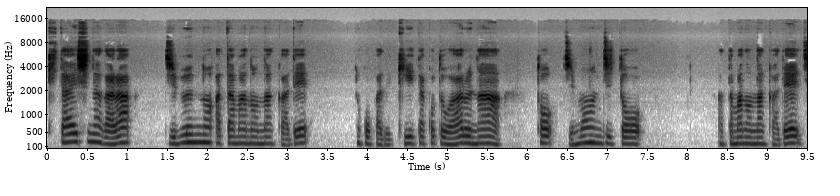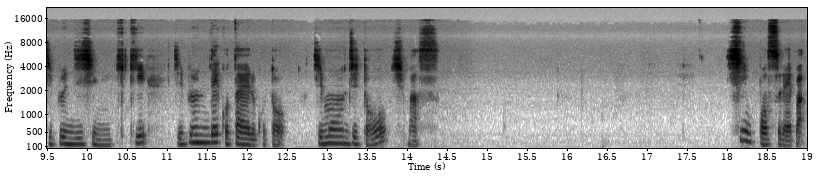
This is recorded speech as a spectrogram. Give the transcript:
期待しながら自分の頭の中でどこかで聞いたことがあるなぁと自問自答頭の中で自分自身に聞き自分で答えること自問自答をします進歩すれば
